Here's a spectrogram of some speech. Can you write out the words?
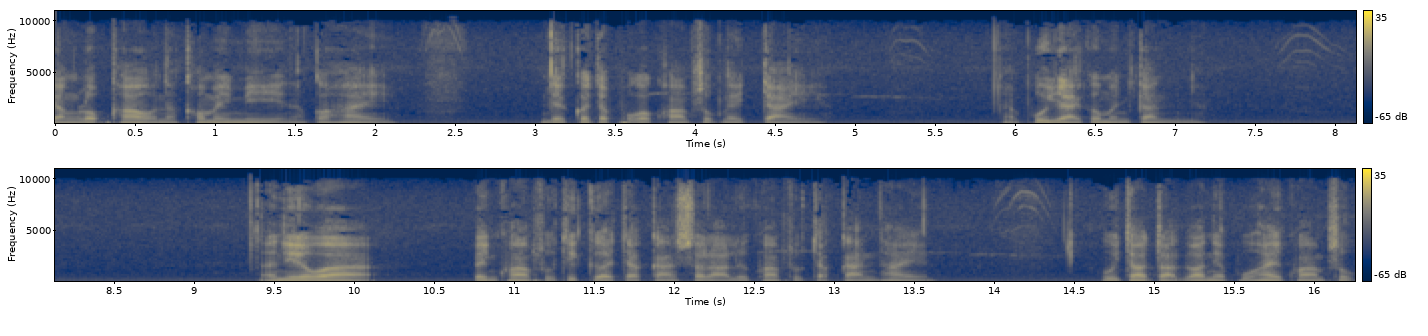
ยังลบเขานะเขาไม่มีนะก็ให้ เด็กก็จะพบกับความสุขในใจ ผู้ใหญ่ก็เหมือนกัน อันนี้ว่าเป็นความสุขที่เกิดจากการสละหรือความสุขจากการให้ผู้เจ้าตรัสว่าเนี่ยผู้ให้ความสุข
